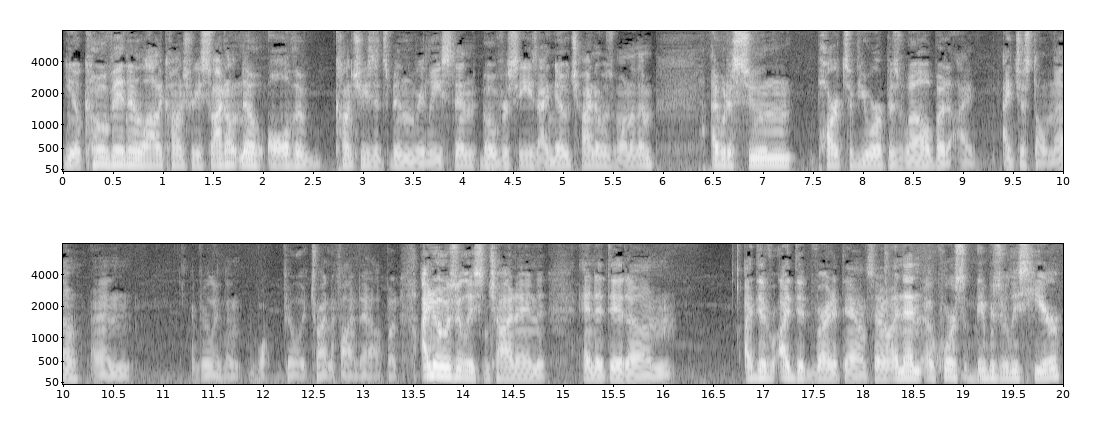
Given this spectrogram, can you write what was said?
you know COVID in a lot of countries, so I don't know all the countries it's been released in overseas. I know China was one of them. I would assume parts of Europe as well, but I I just don't know, and I really didn't feel like trying to find out. But I know it was released in China, and and it did. Um, I did I did write it down. So and then of course it was released here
